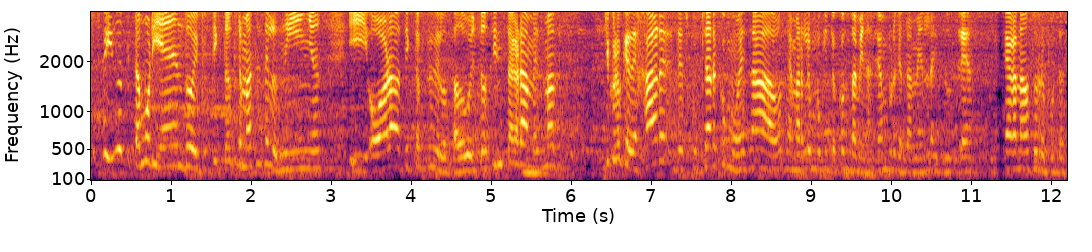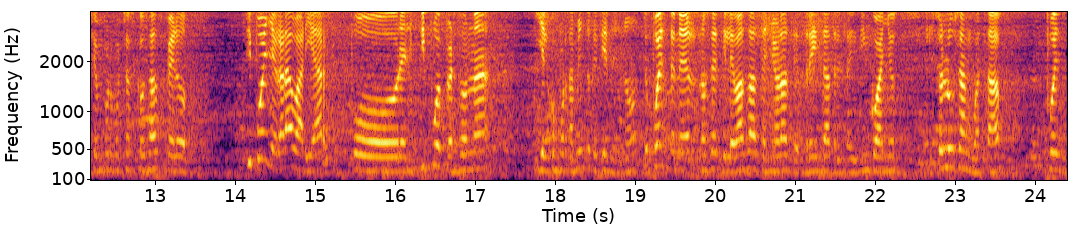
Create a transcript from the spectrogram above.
pues Facebook está muriendo y pues TikTok además es de los niños y o ahora TikTok es de los adultos. Instagram es más, yo creo que dejar de escuchar como esa, vamos a llamarle un poquito contaminación porque también la industria se ha ganado su reputación por muchas cosas, pero sí puede llegar a variar por el tipo de persona y el comportamiento que tiene, ¿no? Tú puedes tener, no sé, si le vas a señoras de 30, 35 años que solo usan WhatsApp, pues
